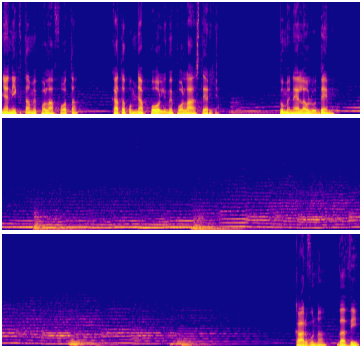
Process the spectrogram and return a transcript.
Μια νύχτα με πολλά φώτα, κάτω από μια πόλη με πολλά αστέρια. Του Μενέλα Λουντέμι. Κάρβουνα, δαδί,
